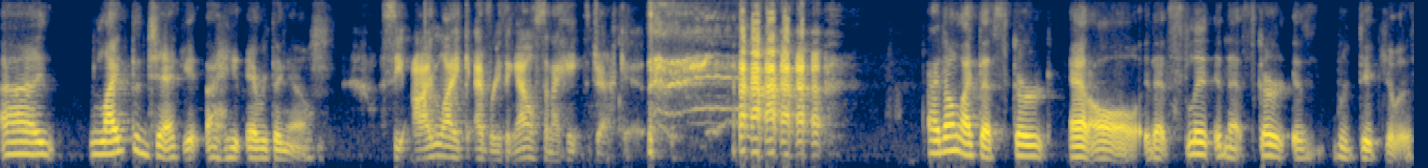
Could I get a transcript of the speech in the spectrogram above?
I like the jacket. I hate everything else. See, I like everything else, and I hate the jacket. I don't like that skirt at all. That slit in that skirt is ridiculous.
